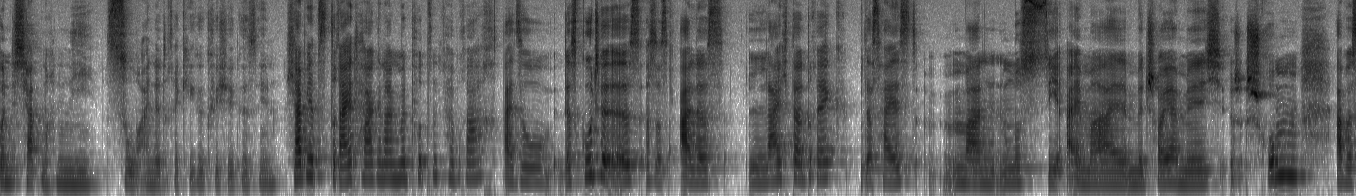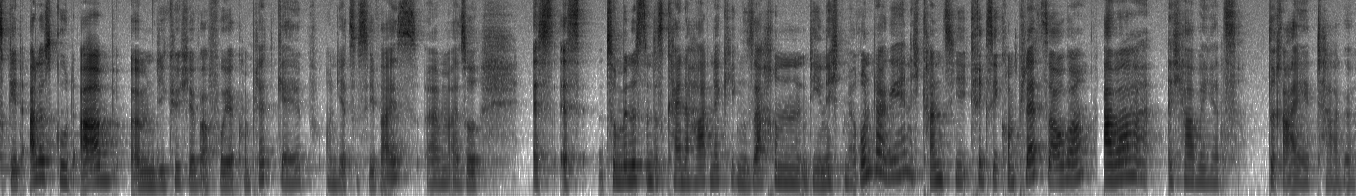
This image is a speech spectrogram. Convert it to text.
Und ich habe noch nie so eine dreckige Küche gesehen. Ich habe jetzt drei Tage lang mit Putzen verbracht. Also das Gute ist, es ist alles leichter Dreck. Das heißt, man muss sie einmal mit Scheuermilch schrubben, aber es geht alles gut ab. Ähm, die Küche war vorher komplett gelb und jetzt ist sie weiß. Ähm, also es, es, zumindest sind es keine hartnäckigen Sachen, die nicht mehr runtergehen. Ich kann sie, kriege sie komplett sauber. Aber ich habe jetzt drei Tage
